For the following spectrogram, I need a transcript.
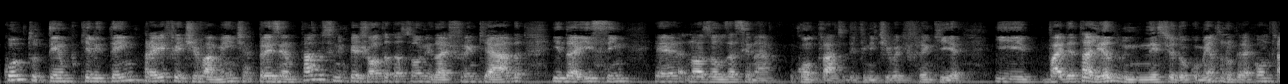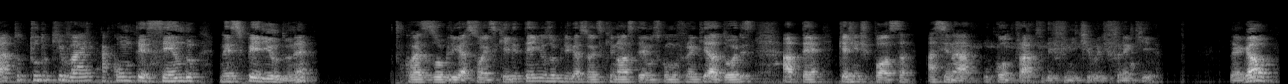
quanto tempo que ele tem para efetivamente apresentar o CNPJ da sua unidade franqueada e daí sim é, nós vamos assinar o contrato definitivo de franquia. E vai detalhando neste documento, no pré-contrato, tudo que vai acontecendo nesse período, né? Quais as obrigações que ele tem e as obrigações que nós temos como franqueadores até que a gente possa assinar o contrato definitivo de franquia. Legal?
